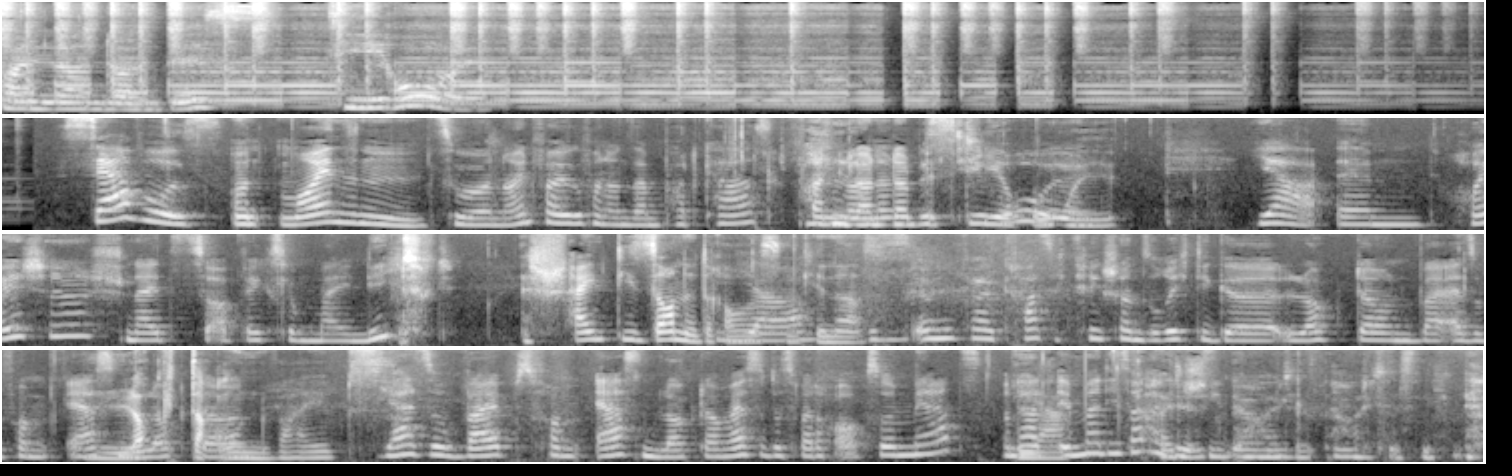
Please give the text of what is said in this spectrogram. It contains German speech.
Von London bis Tirol. Servus Und Moinsen zur neuen Folge von unserem Podcast von, London, bis Tirol. Ja, ähm, heute schneit es zur Abwechslung mal nicht. Es scheint die Sonne draußen, ja, Kinders. Das ist irgendwie voll krass. Ich kriege schon so richtige Lockdown, also vom ersten Lockdown. Lockdown-Vibes. Ja, so Vibes vom ersten Lockdown. Weißt du, das war doch auch so im März. Und da hat immer die Sonne heute ist, geschienen. ja, irgendwie heute, heute ist nicht mehr.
